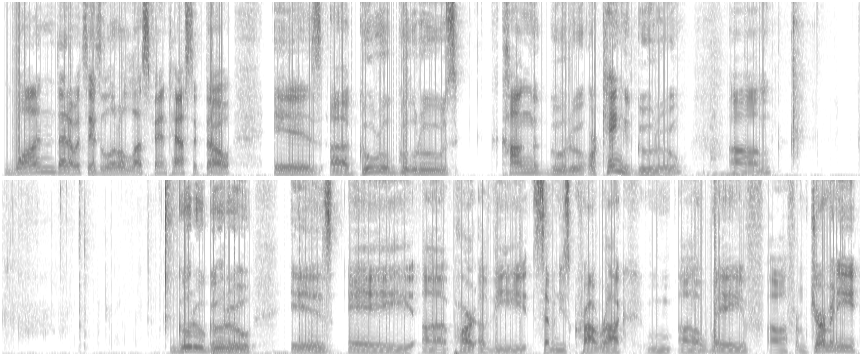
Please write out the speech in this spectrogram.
One that I would say is a little less fantastic though is uh, Guru Guru's Kang Guru or Kang Guru. Um, Guru Guru is a uh, part of the 70s krautrock uh, wave uh, from Germany.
